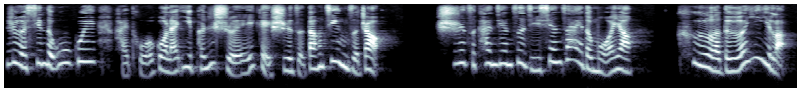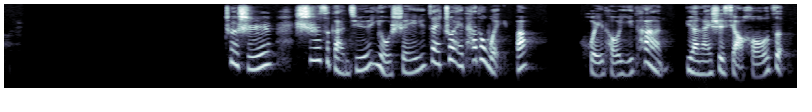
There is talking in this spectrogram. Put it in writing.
热心的乌龟还驮过来一盆水给狮子当镜子照。狮子看见自己现在的模样，可得意了。这时，狮子感觉有谁在拽它的尾巴。回头一看，原来是小猴子。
